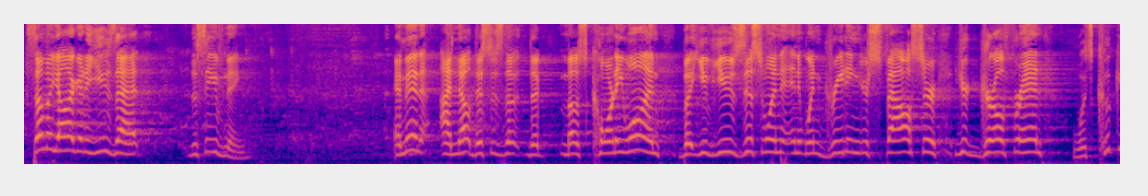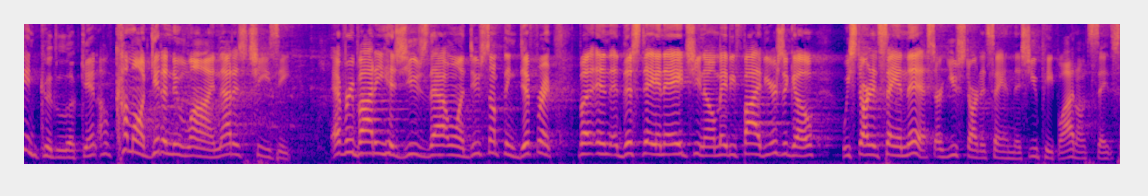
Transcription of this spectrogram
Some of y'all are going to use that this evening. And then I know this is the, the most corny one, but you've used this one in, when greeting your spouse or your girlfriend. Was cooking good looking? Oh, come on, get a new line. That is cheesy. Everybody has used that one. Do something different. But in, in this day and age, you know, maybe five years ago, we started saying this, or you started saying this, you people. I don't say this.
